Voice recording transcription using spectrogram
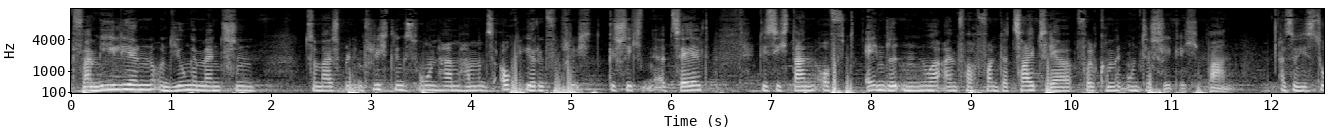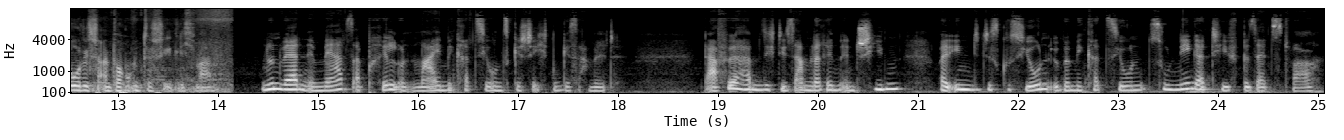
Familien und junge Menschen zum Beispiel im Flüchtlingswohnheim haben uns auch ihre Geschichten erzählt, die sich dann oft ähnelten, nur einfach von der Zeit her vollkommen unterschiedlich waren. Also historisch einfach unterschiedlich waren. Nun werden im März, April und Mai Migrationsgeschichten gesammelt. Dafür haben sich die Sammlerinnen entschieden, weil ihnen die Diskussion über Migration zu negativ besetzt war.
